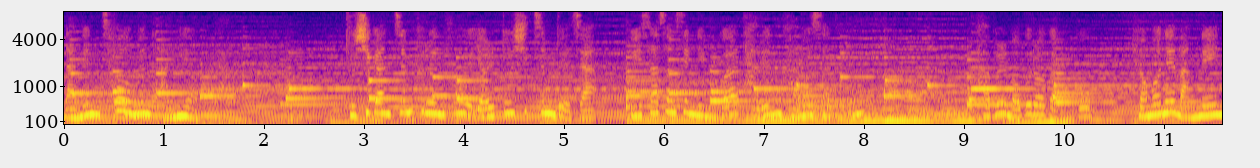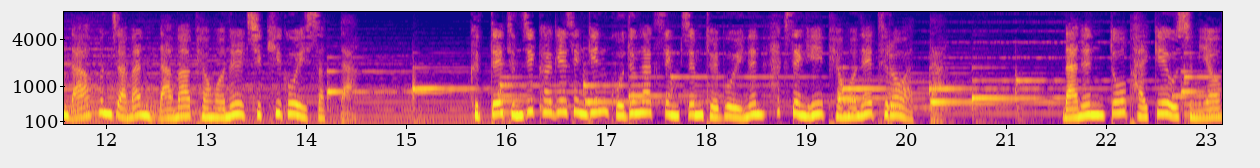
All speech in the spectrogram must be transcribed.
나는 처음은 아니었다. 두 시간쯤 흐른 후 12시쯤 되자 의사 선생님과 다른 간호사들은 밥을 먹으러 갔고 병원의 막내인 나 혼자만 남아 병원을 지키고 있었다. 그때 듬직하게 생긴 고등학생쯤 돼 보이는 학생이 병원에 들어왔다. 나는 또 밝게 웃으며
